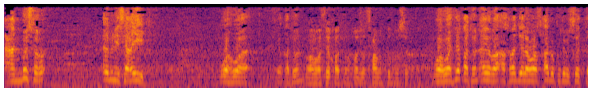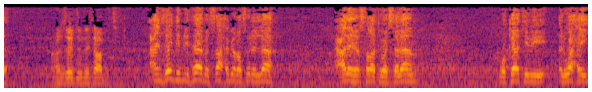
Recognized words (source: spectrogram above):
عن بسر ابن سعيد وهو ثقة. وهو ثقة أخرج أصحاب الكتب الستة. وهو ثقة أيضا أخرج له أصحاب الكتب الستة. عن زيد بن ثابت. عن زيد بن ثابت صاحب رسول الله عليه الصلاة والسلام وكاتب الوحي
